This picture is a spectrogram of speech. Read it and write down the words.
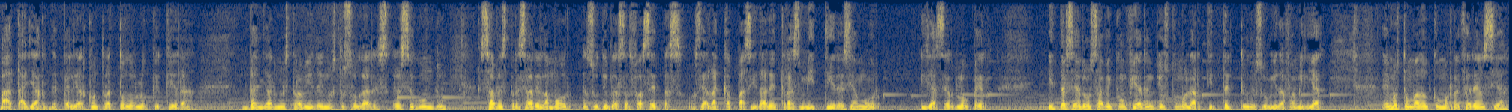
batallar, de pelear contra todo lo que quiera dañar nuestra vida y nuestros hogares. El segundo, sabe expresar el amor en sus diversas facetas, o sea, la capacidad de transmitir ese amor y hacerlo ver. Y tercero, sabe confiar en Dios como el arquitecto de su vida familiar. Hemos tomado como referencia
